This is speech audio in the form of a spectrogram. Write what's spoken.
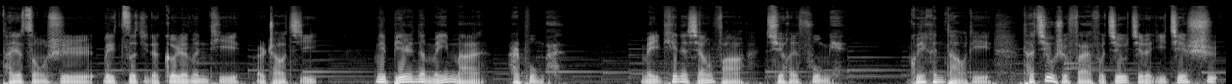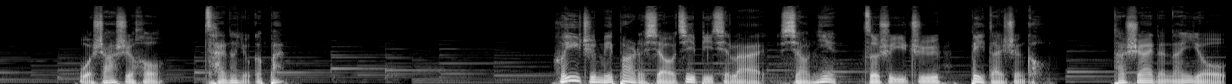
他也总是为自己的个人问题而着急，为别人的美满而不满，每天的想法却很负面。归根到底，他就是反复纠结了一件事：我啥时候才能有个伴？和一直没伴儿的小季比起来，小念则是一只被单身狗。她深爱的男友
